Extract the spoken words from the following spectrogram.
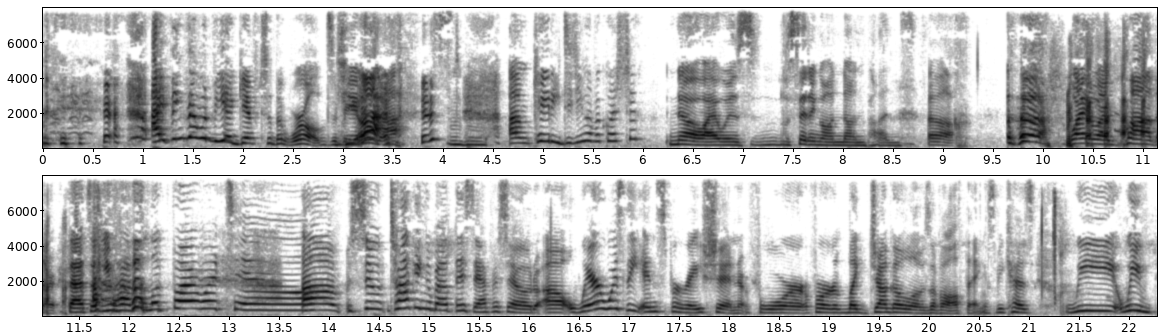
I think that would be a gift to the world, to be Yeah. honest. Um, Katie, did you have a question? No, I was sitting on none puns. Ugh. Why do I bother? That's what you have to look forward to. Um, so talking about this episode, uh, where was the inspiration for for like juggalos of all things? Because we we've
